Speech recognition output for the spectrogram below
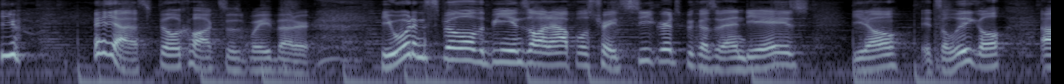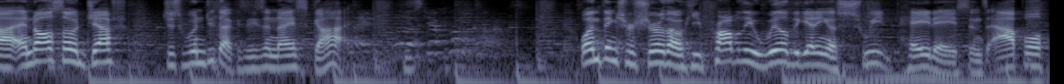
He- yeah, Spillcocks was way better. He wouldn't spill all the beans on Apple's trade secrets because of NDAs. You know, it's illegal. Uh, and also, Jeff just wouldn't do that because he's a nice guy. Wilcox. One thing's for sure though, he probably will be getting a sweet payday since Apple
